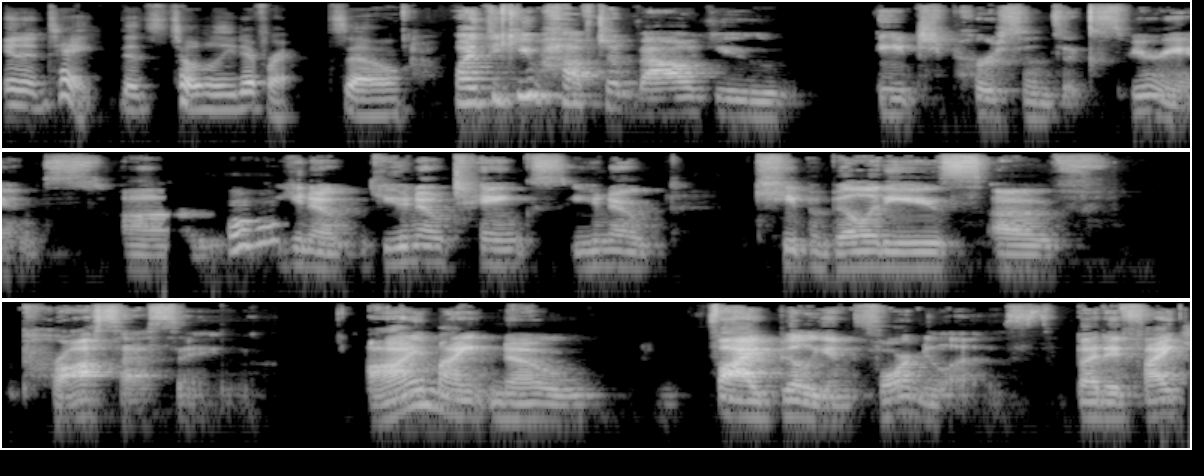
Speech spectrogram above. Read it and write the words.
in a tank that's totally different. So, well, I think you have to value each person's experience. Um, Mhm. you know, you know tanks, you know capabilities of processing. I might know five billion formulas, but if I can't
